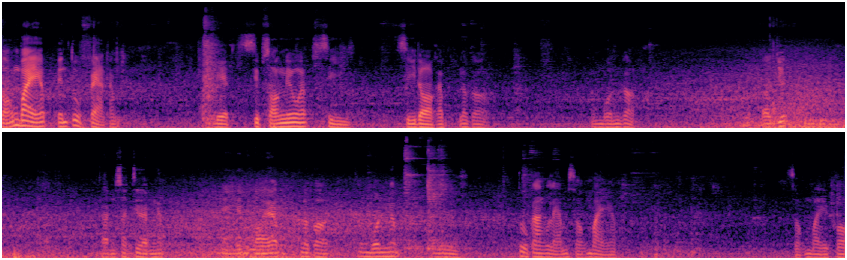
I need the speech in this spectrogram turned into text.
สองใบครับเป็นตู้แฝดครับเบสสิบสองนิ้วครับสี่สี่ดอกครับ แล้วก็ข้างบนก็ก็ยึดกันสะเทือนครับเรียบร้อยครับ แล้วก็ข้างบนครับมีตู้กลางแหลมสองใบครับ สองใบก็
